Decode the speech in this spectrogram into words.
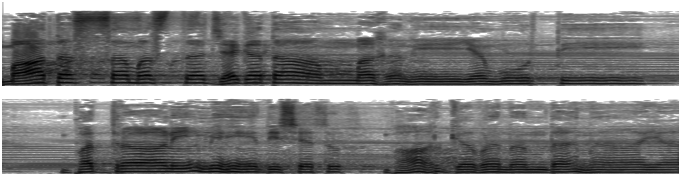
मातः समस्तजगताम् महनीयमूर्ति। भद्राणि मे दिशतु भार्गवनन्दनाया।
